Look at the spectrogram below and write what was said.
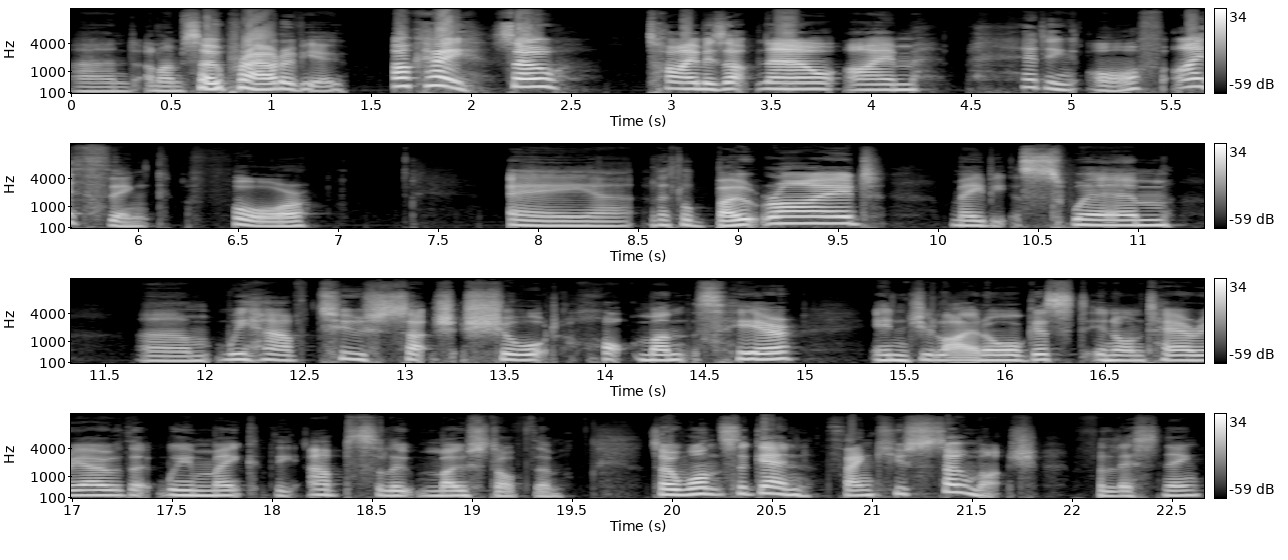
and and I'm so proud of you. Okay, so time is up now. I'm heading off. I think for a uh, little boat ride, maybe a swim. Um, we have two such short, hot months here in July and August in Ontario that we make the absolute most of them. So, once again, thank you so much for listening.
